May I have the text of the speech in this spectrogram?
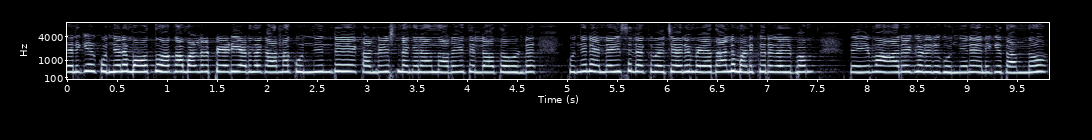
എനിക്ക് കുഞ്ഞിനെ മുഖത്ത് നോക്കാൻ വളരെ പേടിയായിരുന്നു. കാരണം കുഞ്ഞിന്റെ കണ്ടീഷൻ എങ്ങനെയാണെന്ന് അറിയത്തില്ലാത്തതുകൊണ്ട് കുഞ്ഞിനെ എൻ ഐസിലൊക്കെ വെച്ചാലും ഏതാനും മണിക്കൂർ കഴിയുമ്പം ദൈവം ആരോഗ്യമുള്ളൊരു കുഞ്ഞിനെ എനിക്ക് തന്നു.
